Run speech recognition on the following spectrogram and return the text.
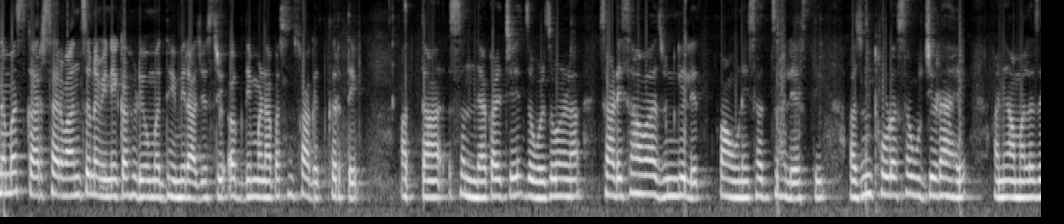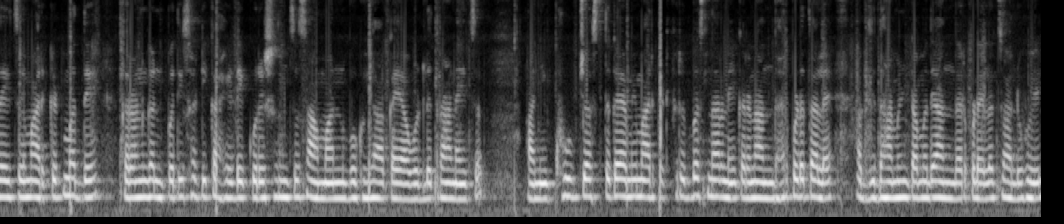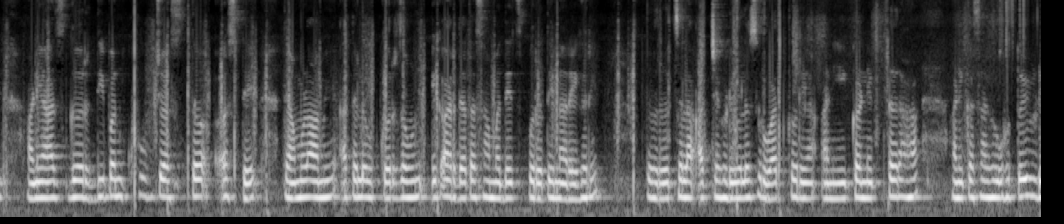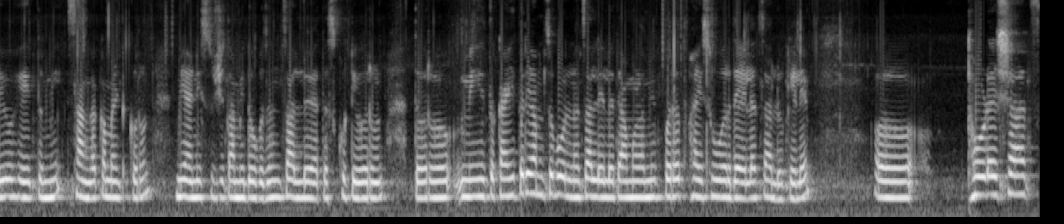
नमस्कार सर्वांचं. नवीन एका व्हिडिओमध्ये मी राजश्री. अगदी मनापासून स्वागत करते. आत्ता संध्याकाळचे जवळजवळ साडेसहा वाजून गेलेत. पावणे सात झाले असतील. अजून थोडासा उजेड आहे आणि आम्हाला जायचं आहे मार्केटमध्ये कारण गणपतीसाठी काही डेकोरेशनचं सामान बघूया काय आवडलं तर आणायचं. आणि खूप जास्त काय आम्ही मार्केट फिरत बसणार नाही कारण अंधार पडत आला आहे अगदी दहा मिनटामध्ये अंधार पडायला चालू होईल. आणि आज गर्दी पण खूप जास्त असते. त्यामुळं आम्ही आता लवकर जाऊन एक अर्ध्या तासामध्येच परत येणार आहे घरी. तर चला आजच्या व्हिडिओला सुरुवात करूया आणि कनेक्ट राहा. आणि कसा होतो व्हिडिओ हे तुम्ही सांगा कमेंट करून. मी आणि सुजित आम्ही दोघंजण चाललो आहे आता स्कूटीवरून तर मी तर काहीतरी आमचं बोलणं चाललेलं त्यामुळं मी परत फायसोवर द्यायला चालू केले आहे थोड्याशाच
